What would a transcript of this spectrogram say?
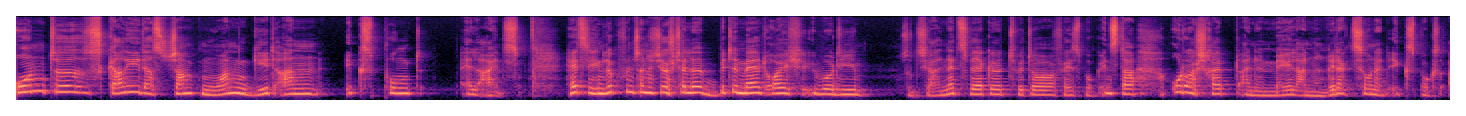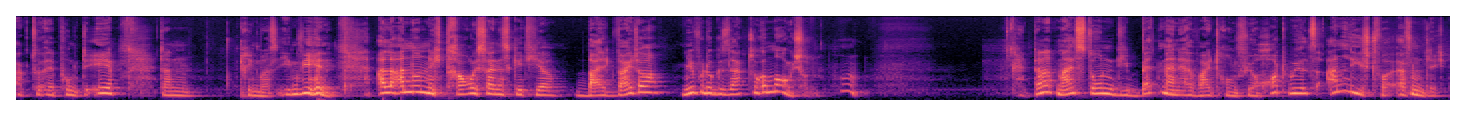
Und äh, Scully, das Jump'n'One, geht an X.L1. Herzlichen Glückwunsch an dieser Stelle. Bitte meldet euch über die sozialen Netzwerke, Twitter, Facebook, Insta oder schreibt eine Mail an redaktion.xboxaktuell.de. Dann kriegen wir es irgendwie hin. Alle anderen nicht traurig sein, es geht hier bald weiter. Mir wurde gesagt, sogar morgen schon. Dann hat Milestone die Batman-Erweiterung für Hot Wheels Unleashed veröffentlicht.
